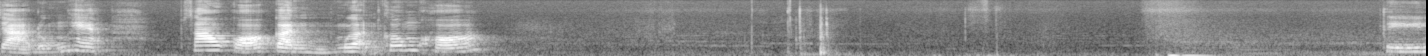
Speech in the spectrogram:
trả đúng hẹn sau có cần, mượn không khó? Tín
